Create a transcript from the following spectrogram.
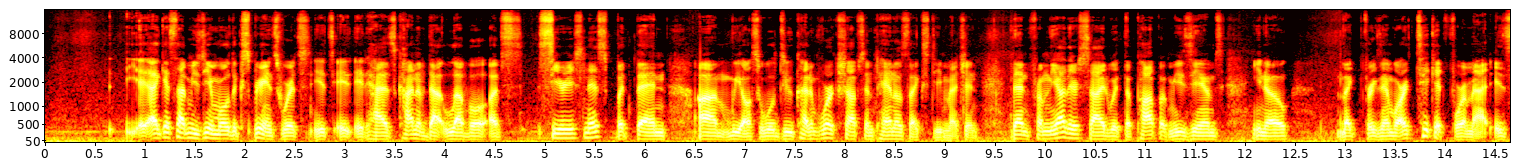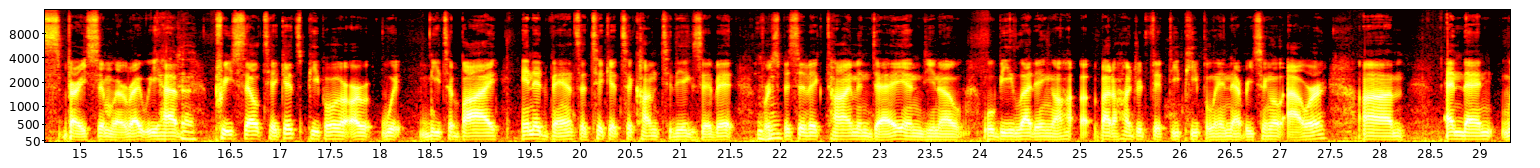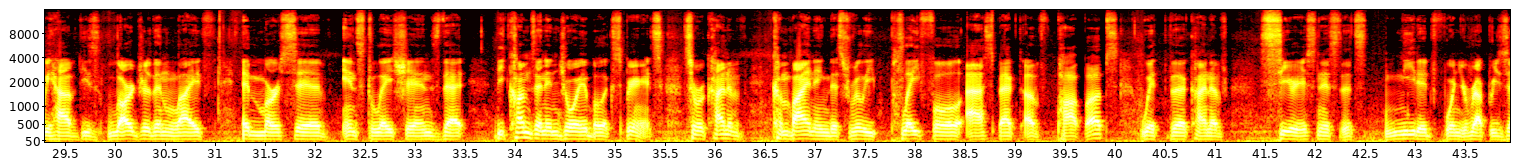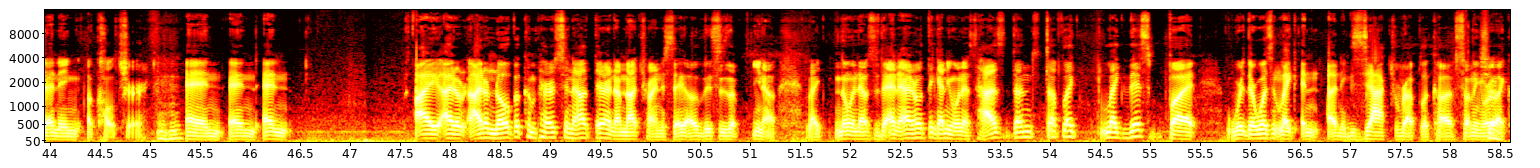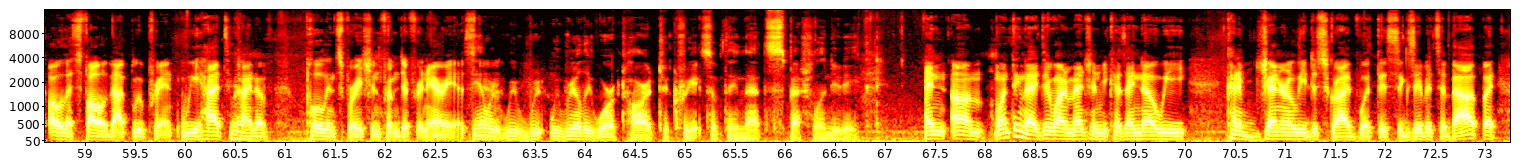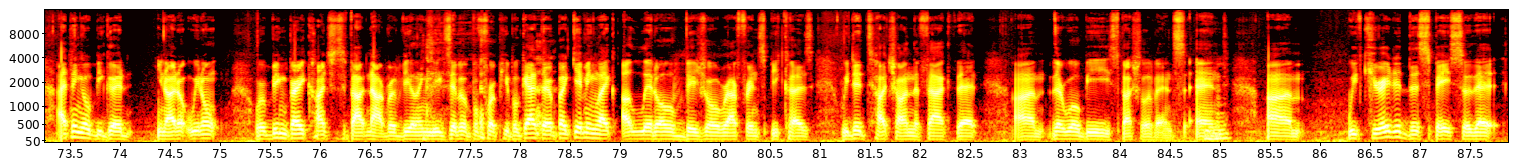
I guess that museum world experience where it's, it's it, it has kind of that level of s- seriousness, but then um, we also will do kind of workshops and panels like Steve mentioned. Then from the other side with the pop up museums, you know, like for example, our ticket format is very similar, right? We have Okay. pre-sale tickets. People are w- need to buy in advance a ticket to come to the exhibit for a specific time and day, and you know we'll be letting a, about 150 people in every single hour. Um, and then we have these larger than life immersive installations that becomes an enjoyable experience. So we're kind of combining this really playful aspect of pop-ups with the kind of seriousness that's needed when you're representing a culture. And and and I, I don't I don't know of a comparison out there, and I'm not trying to say oh this is a you know like no one else is and I don't think anyone else has done stuff like like this, but where there wasn't like an, an exact replica of something Sure. where like oh let's follow that blueprint. We had to Right. kind of pull inspiration from different areas. yeah, we, we, we really worked hard to create something that's special and unique. And um, one thing that I did want to mention because I know we kind of generally described what this exhibit's about, but I think it would be good. You know, I don't. We don't. We're being very conscious about not revealing the exhibit before people get there, but giving like a little visual reference because we did touch on the fact that um, there will be special events, and um, we've curated this space so that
